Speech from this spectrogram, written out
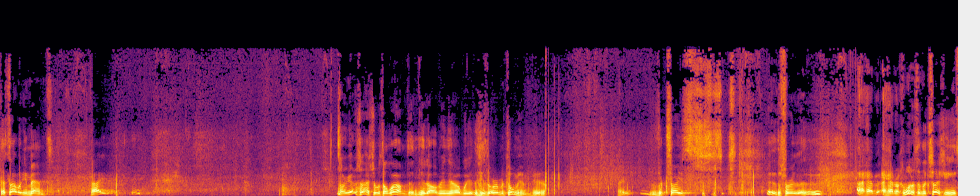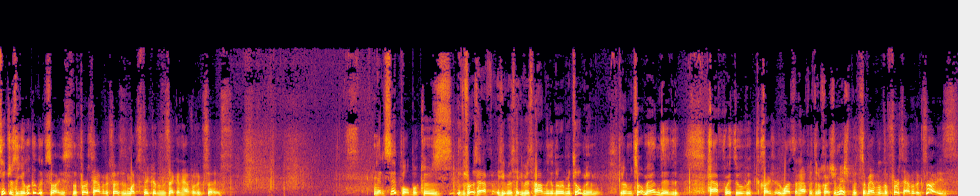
that's not what he meant, right? No, Yonis Hanayim was a lamdan. You know, I mean, you know, we, he's the Urim Tumim. You know. Right? The the first, I have I had Rachmanis on the Ksois. It's interesting. You look at the Ksois. The first half of the Ksois is much thicker than the second half of the Ksois. And it's simple because the first half he was he was handling the Urim Tumim. The Urim Tumim ended halfway through the less than halfway through the Mishpat. So maybe the first half of the Ksois,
